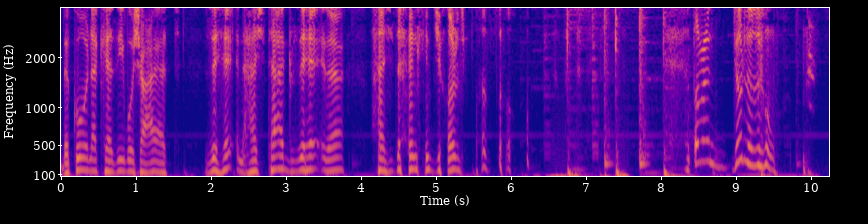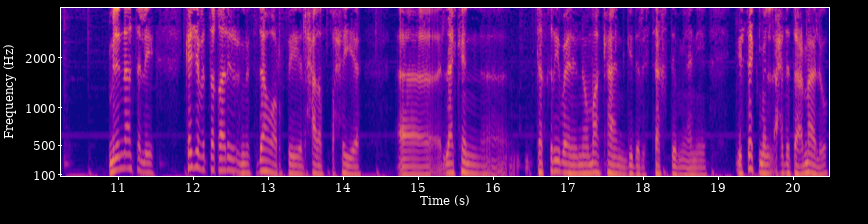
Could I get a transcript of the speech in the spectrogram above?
بكون كذيب وشعات. زهقنا هاشتاج زهقنا. هاشتاج جورج وسوف طبعا جورج وسوف من الناس اللي كشفت تقارير إنه تدهور في الحالة الصحية آه لكن آه تقريبا إنه ما كان قدر يستخدم يعني يستكمل أحدث أعماله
